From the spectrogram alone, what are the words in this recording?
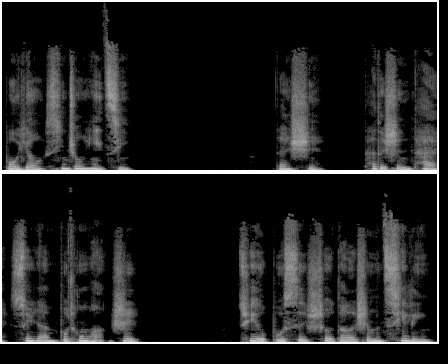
不由心中一紧。但是，她的神态虽然不同往日，却又不似受到了什么欺凌。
